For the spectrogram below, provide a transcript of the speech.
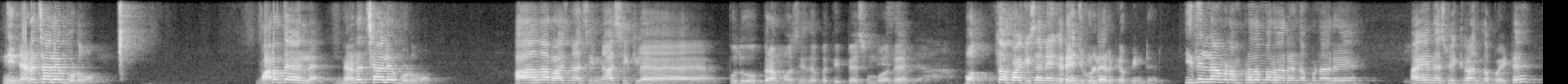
நீ நினைச்சாலே போடுவோம். வர தேவையில்லை. நினைச்சாலே போடுவோம். அதான் ராஜ்நாத் சிங் நாசிக்கில் புது பிரம்மோஸ் இதை பற்றி பேசும்போது மொத்த பாகிஸ்தான் எங்கள் ரேஞ்சுக்குள்ளே இருக்குது அப்படின்ட்டாரு. இது இல்லாமல் நம்ம பிரதமர் வேறு என்ன பண்ணார்? ஐஎன்எஸ் விக்ராந்தில் போயிட்டு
